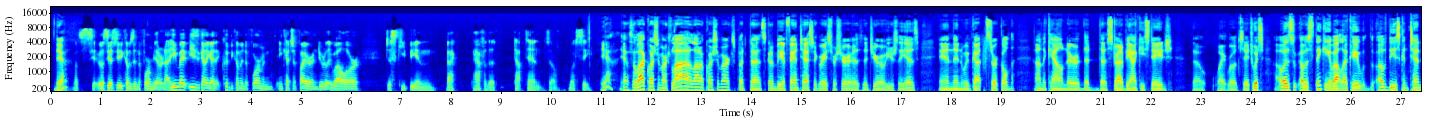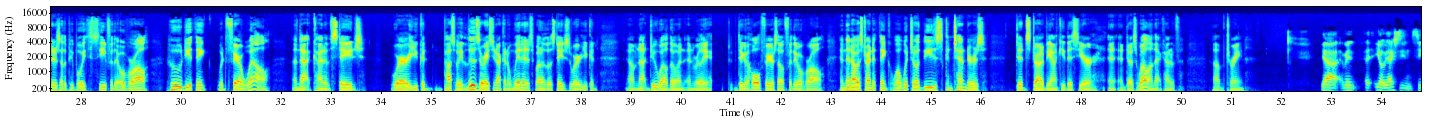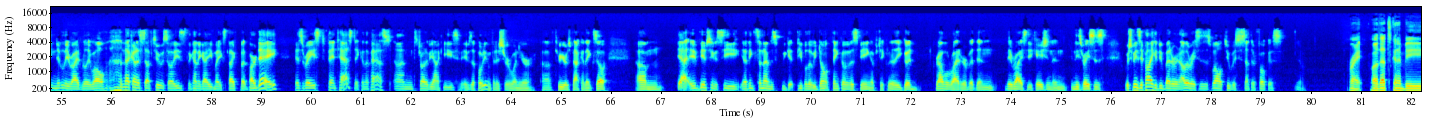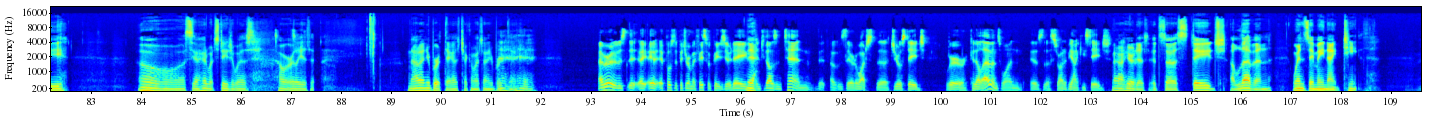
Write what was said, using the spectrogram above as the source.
yeah, let's see, let's see if he comes into form yet or not. He might, he's the kind of guy that could be coming into form and, and catch a fire and do really well, or just keep being back half of the top 10. So let's see. Yeah, yeah. So a lot of question marks, a lot, a lot of question marks, but uh, it's going to be a fantastic race for sure, as the Giro usually is. And then we've got circled on the calendar the the Strade Bianche stage, the White Road stage, which I was I was thinking about. Like, okay, of these contenders, of the people we see for the overall, who do you think would fare well on that kind of stage, where you could possibly lose a race? You're not going to win it. It's one of those stages where you could um, not do well though, and, and really dig a hole for yourself for the overall. And then I was trying to think, well, which of these contenders did Strade Bianche this year and, and does well on that kind of um, terrain? Yeah, I mean, uh, you know, we actually seen Nibali ride really well and that kind of stuff too. So he's the kind of guy you might expect. But Bardet has raced fantastic in the past on Strade Bianche. He was a podium finisher one year, uh, three years back, I think. So, um, yeah, it'd be interesting to see. I think sometimes we get people that we don't think of as being a particularly good gravel rider, but then they rise to the occasion in, in these races, which means they probably could do better in other races as well too. But it's just not their focus. You know. Right. Well, that's going to be Oh, let's see. I had what stage it was. How early is it? Not on your birthday. I was checking what's on your birthday. I remember it was. I, I, posted a picture on my Facebook page the other day yeah. in 2010 that I was there to watch the Giro stage where Cadel Evans won. Is the Strade Bianche stage? Ah, here it is. It's uh, stage 11, Wednesday, May 19th.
